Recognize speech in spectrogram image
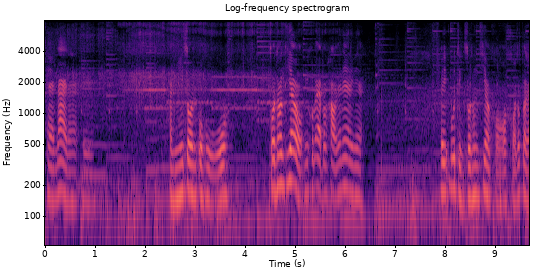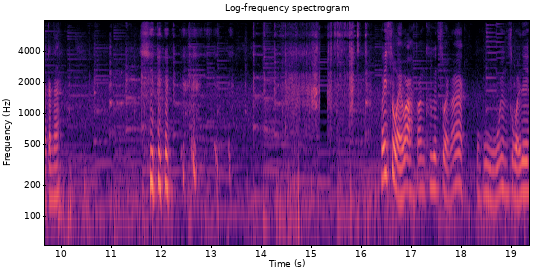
แทนได้นะฮะเอออันนี้โซนโอ้โหโซนท่องเที่ยวมีคนแอบมาเผาแน่ๆเลยเนี่ยเฮ้ยพูดถึงโซนท่องเที่ยวขอขอสักหน่อยแล้วกันนะ เฮ้ย สวยว่ะ ตอนคืนสวยมาก โอ้โหยังสวยเลย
